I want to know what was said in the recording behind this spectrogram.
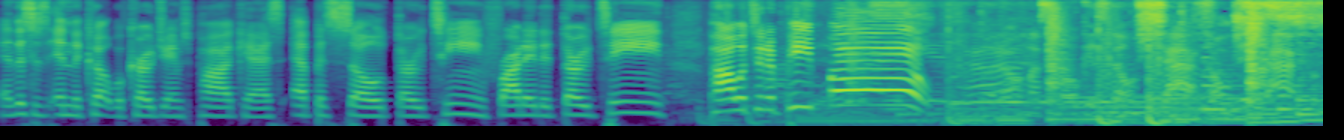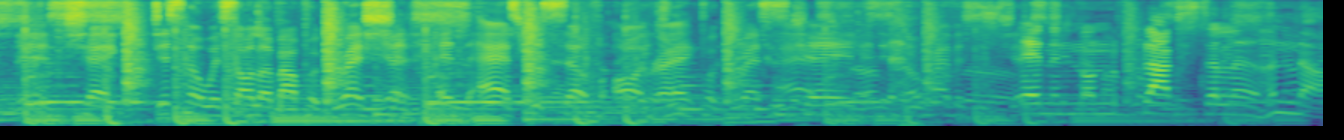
and this is In the Cut with Kurt James podcast, episode 13, Friday the 13th. Power to the people! All my smokers don't shy from this. this. Check, just know it's all about progression. And ask yourself, are you progressing? Change. And if you haven't suggested, Standing on the block selling henna.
